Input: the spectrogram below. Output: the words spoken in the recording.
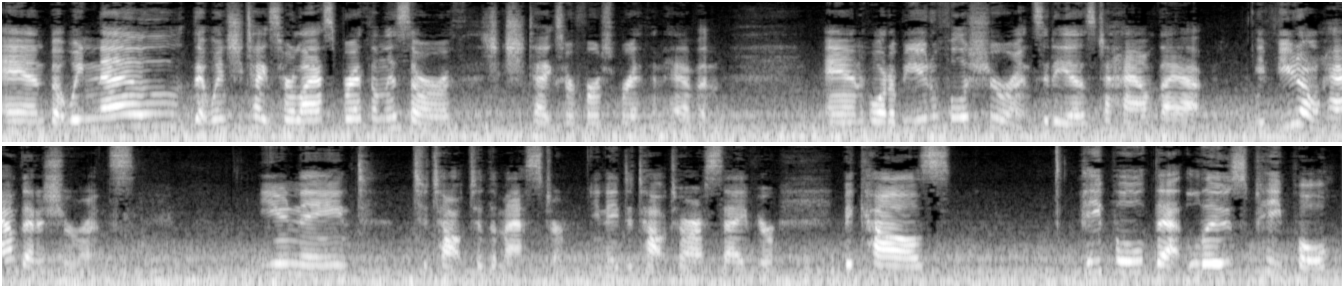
And but we know that when she takes her last breath on this earth, she, she takes her first breath in heaven. And what a beautiful assurance it is to have that. If you don't have that assurance, you need to talk to the Master. You need to talk to our Savior because people that lose people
